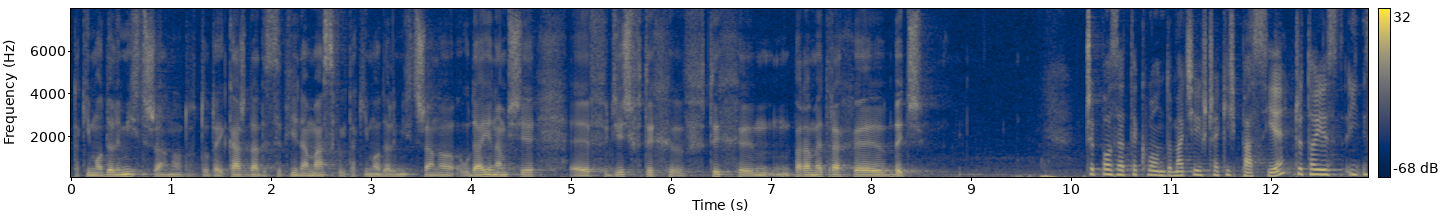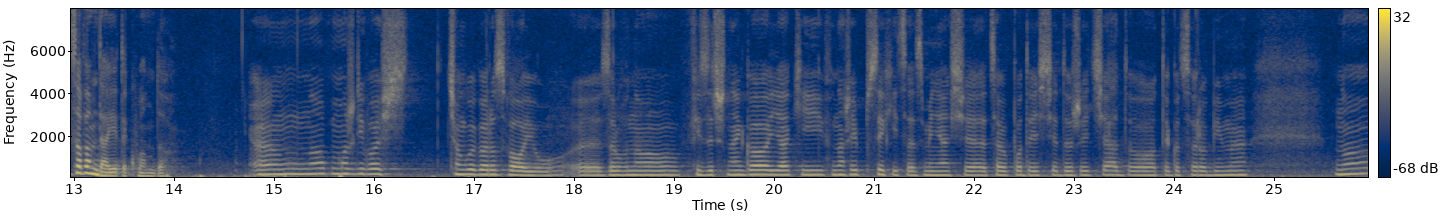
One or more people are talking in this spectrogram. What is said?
Taki model mistrza, no tutaj każda dyscyplina ma swój taki model mistrza. No, udaje nam się gdzieś w tych, w tych parametrach być. Czy poza taekwondo macie jeszcze jakieś pasje? Czy to jest, i co wam daje taekwondo? No, możliwość ciągłego rozwoju, y, zarówno fizycznego, jak i w naszej psychice. Zmienia się całe podejście do życia, do tego, co robimy. No,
